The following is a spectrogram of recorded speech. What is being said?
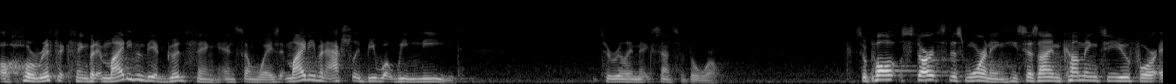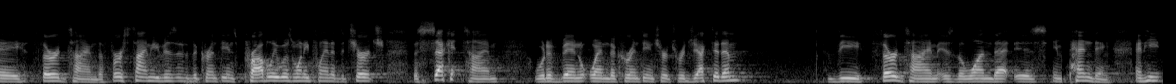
a horrific thing, but it might even be a good thing in some ways. It might even actually be what we need to really make sense of the world. So Paul starts this warning. He says, I am coming to you for a third time. The first time he visited the Corinthians probably was when he planted the church. The second time would have been when the Corinthian church rejected him the third time is the one that is impending. And he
